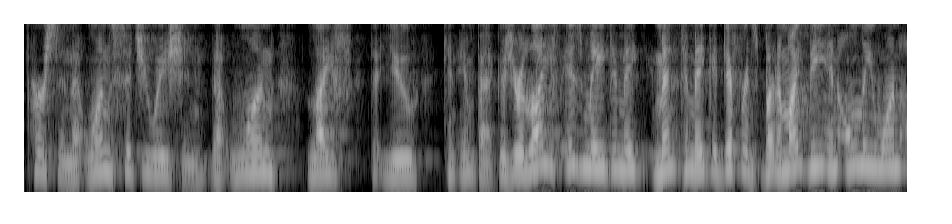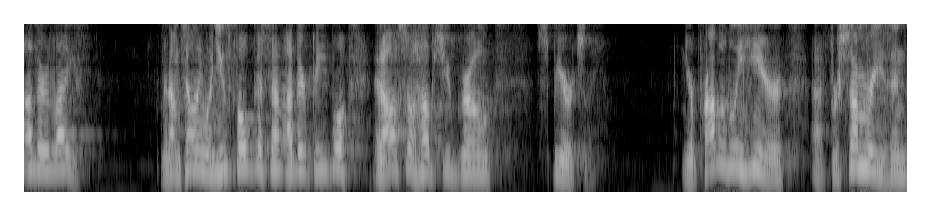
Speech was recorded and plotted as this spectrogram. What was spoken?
person, that one situation, that one life that you can impact. Because your life is made to make, meant to make a difference, but it might be in only one other life. And I'm telling you, when you focus on other people, it also helps you grow spiritually. You're probably here uh, for some reason.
